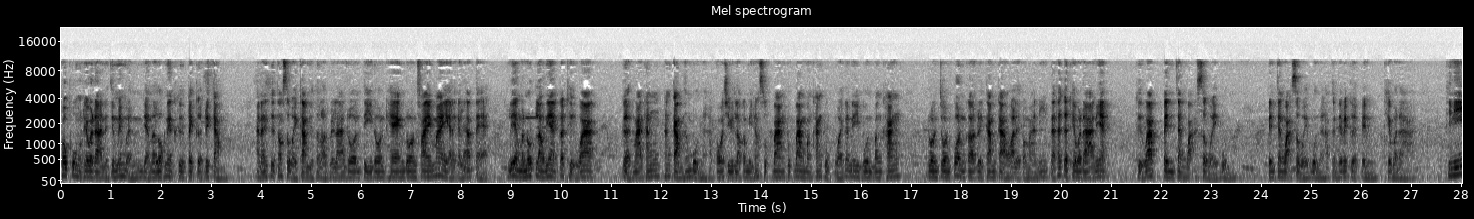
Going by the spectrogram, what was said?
ภพภูมิของเทวดาเนี่ยจึงไม่เหมือนอย่างนรกเนี่ยคือไปเกิดด้วยกรรม อันนั้นคือต้องสวยกรรมอยู่ตลอดเวลาโดนตีโดนแทง โดนไฟไหม้อะไรกันแล้ว แต่เรื่องมนุษย์เราเนี่ยก็ถือว่า เกิดมาทั้งทั้งกรรมทั้งบุญนะครับ เพราะว่าชีวิตเราก็มีทั้งสุขบ้างทุกข์บ้างบางครั้งถูกหวยก็มีบุญบางครั้งโดนโจรปล้นก็ด้วยกรรมเก่าอะไรประมาณนี้ แต่ถ้าเกิดเทวดาเนี่ยถือว่าเป็นจังหวะสวยบุญ เป็นจังหวะสวยบุญนะครับ ถึงได้ไปเกิดเป็นเทวดา ทีนี้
